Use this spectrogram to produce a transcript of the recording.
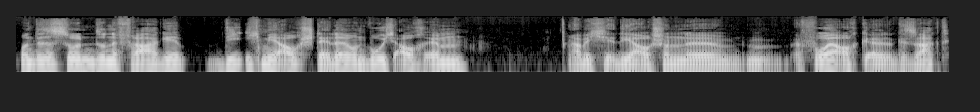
Und das ist so, so eine Frage, die ich mir auch stelle und wo ich auch, ähm, habe ich dir auch schon äh, vorher auch äh, gesagt,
